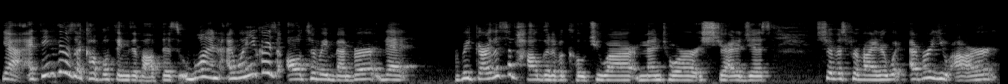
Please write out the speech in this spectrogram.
Yeah, I think there's a couple things about this. One, I want you guys all to remember that regardless of how good of a coach you are, mentor, strategist, service provider, whatever you are,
